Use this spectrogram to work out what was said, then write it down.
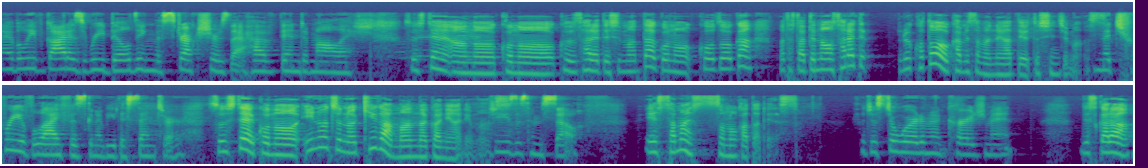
I believe God is rebuilding the structures that have been demolished. そしてあのこの崩されてしまったこの構造がまた立て直されていることを神様に願っていると信じます the tree of life is going to be the center. そしてこの命の木が真ん中にあります Jesus Himself. イエス様はその方です So just a word of encouragement. ですから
